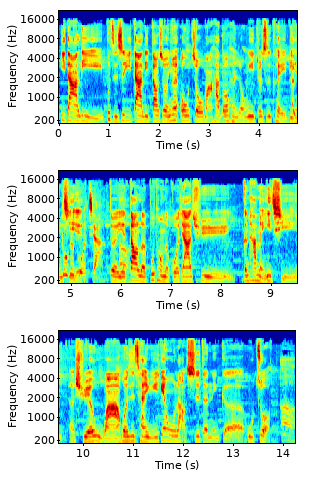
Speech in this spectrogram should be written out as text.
意大利不只是意大利，到时候因为欧洲嘛，它都很容易就是可以连接。国家。对，也到了不同的国家去跟他们一起呃学舞啊，或者是参与编舞老师的那个舞作。嗯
